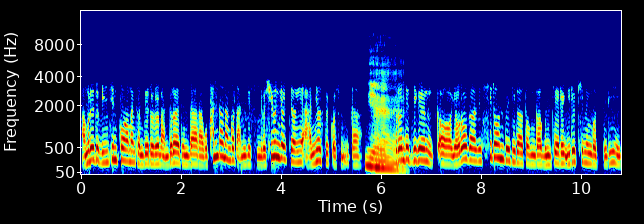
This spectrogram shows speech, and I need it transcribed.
아무래도 민심 포함한 전대로를 만들어야 된다라고 판단한 것 아니겠습니까? 쉬운 결정이 아니었을 것입니다. 예. 그런데 지금 어, 여러 가지 실언들이라던가 문제를 일으키는 것들이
